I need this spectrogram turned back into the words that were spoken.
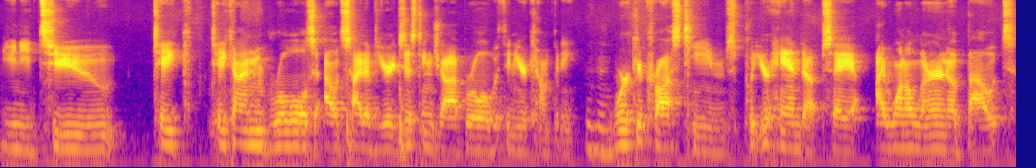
You need to take take on roles outside of your existing job role within your company. Mm-hmm. Work across teams. Put your hand up. Say, I want to learn about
